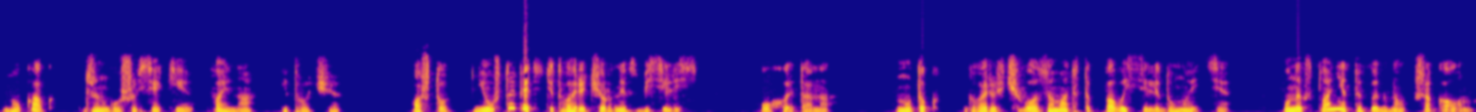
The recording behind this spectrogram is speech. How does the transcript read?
Ну как, джингоши всякие, война и прочее. А что, неужто опять эти твари черные взбесились? Ох, это она. Ну так, говорю, с чего Азамата-то повысили, думаете? Он их с планеты выгнал шакалом.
